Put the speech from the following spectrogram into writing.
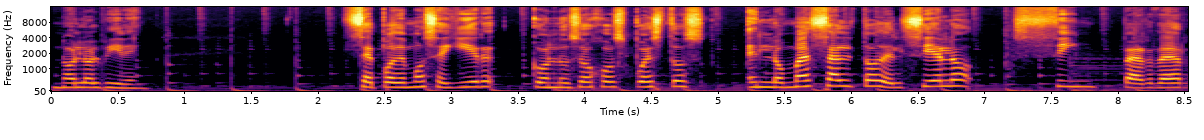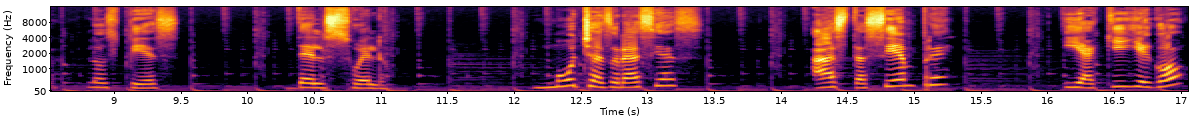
No lo olviden. Se podemos seguir con los ojos puestos en lo más alto del cielo sin perder los pies del suelo. Muchas gracias. Hasta siempre. Y aquí llegó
